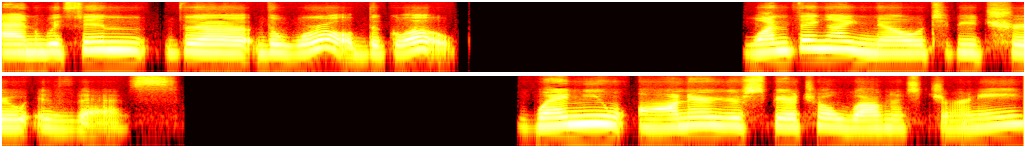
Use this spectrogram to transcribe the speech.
and within the, the world, the globe. One thing I know to be true is this when you honor your spiritual wellness journey,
